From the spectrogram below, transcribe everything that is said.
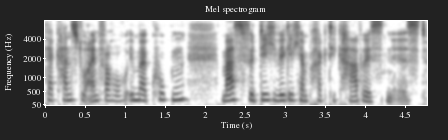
Da kannst du einfach auch immer gucken, was für dich wirklich am praktikabelsten ist.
